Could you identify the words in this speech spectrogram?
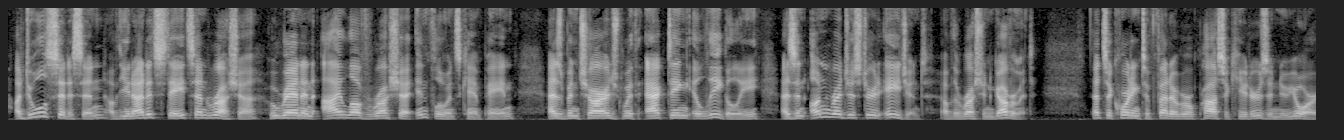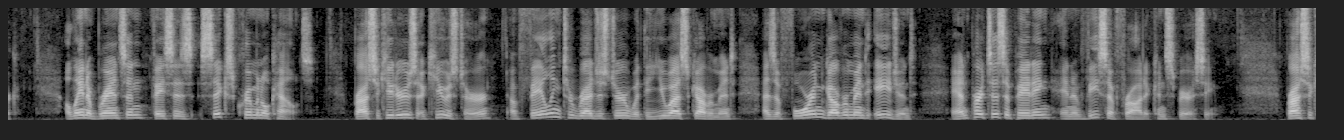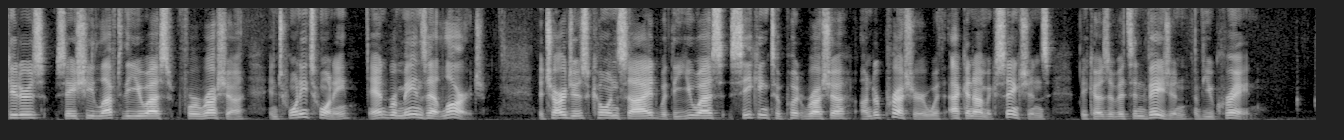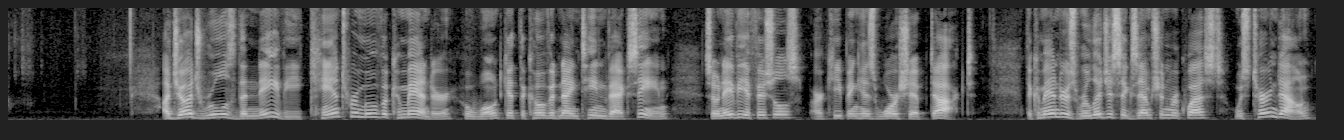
A dual citizen of the United States and Russia who ran an I Love Russia influence campaign has been charged with acting illegally as an unregistered agent of the Russian government. That's according to federal prosecutors in New York. Elena Branson faces six criminal counts. Prosecutors accused her of failing to register with the U.S. government as a foreign government agent and participating in a visa fraud conspiracy. Prosecutors say she left the U.S. for Russia in 2020 and remains at large. The charges coincide with the U.S. seeking to put Russia under pressure with economic sanctions because of its invasion of Ukraine. A judge rules the Navy can't remove a commander who won't get the COVID 19 vaccine, so Navy officials are keeping his warship docked. The commander's religious exemption request was turned down.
